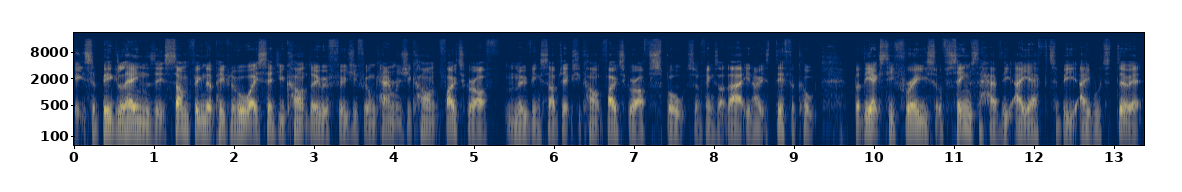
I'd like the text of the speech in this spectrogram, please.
It's a big lens. It's something that people have always said you can't do with Fujifilm cameras. You can't photograph moving subjects. You can't photograph sports and things like that. You know, it's difficult but the X-T3 sort of seems to have the AF to be able to do it.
